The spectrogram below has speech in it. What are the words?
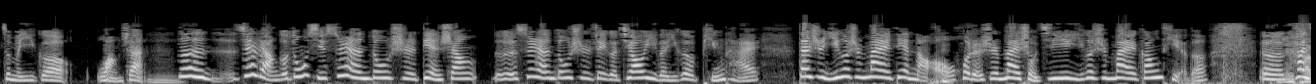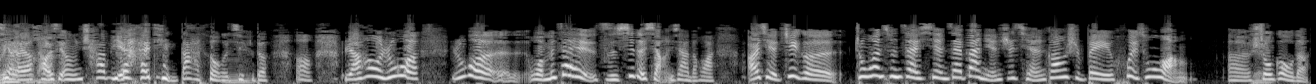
这么一个。网站，那这两个东西虽然都是电商，呃，虽然都是这个交易的一个平台，但是一个是卖电脑 或者是卖手机，一个是卖钢铁的，呃，看起来好像差别还挺大的，我觉得啊。然后如果如果我们再仔细的想一下的话，而且这个中关村在线在半年之前刚是被汇聪网。呃收购的，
